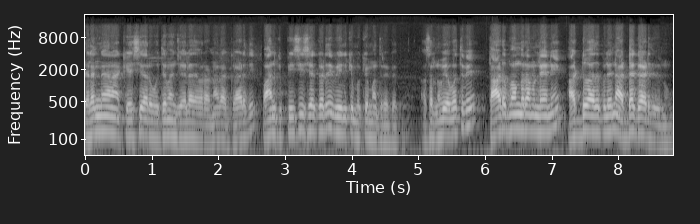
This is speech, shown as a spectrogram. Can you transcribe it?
తెలంగాణ కేసీఆర్ ఉద్యమం చేయలేదు ఎవరు అన్నారా? గాడిది? వానికి పీసీసీ ఎక్కడిది? వీనికి ముఖ్యమంత్రి ఎక్కడిది? అసలు నువ్వు యువతివే తాడు బొంగరం లేని అడ్డు అదుపు లేని అడ్డగాడిది నువ్వు.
